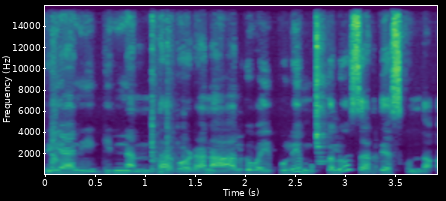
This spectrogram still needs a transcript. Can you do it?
బిర్యానీ గిన్నె అంతా కూడా నాలుగు వైపులి ముక్కలు సర్దేసుకుందాం.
